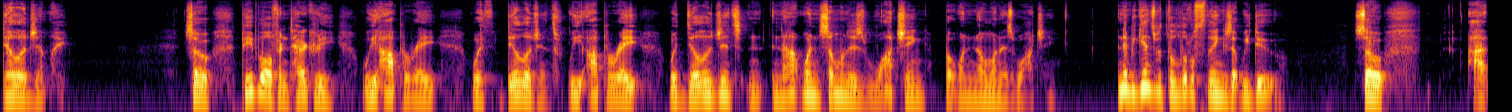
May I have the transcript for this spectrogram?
Diligently. So, people of integrity, we operate with diligence. We operate with diligence not when someone is watching, but when no one is watching. And it begins with the little things that we do. So, I,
